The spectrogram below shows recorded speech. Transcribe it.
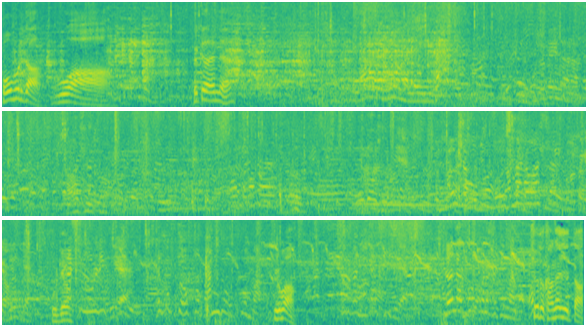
보물이다. 우와. 몇 개 다 했네. 뭐 사러 왔어요? 구경. 이거 봐. 하지. 저도 강아지 있다.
